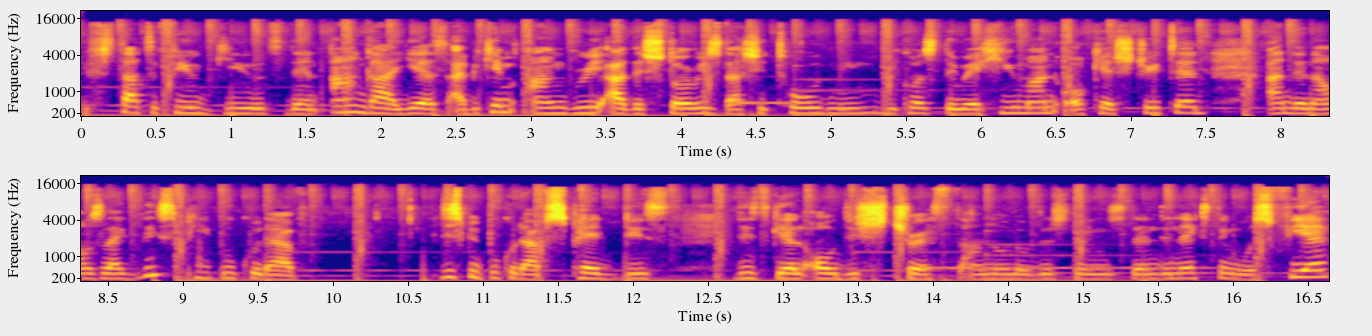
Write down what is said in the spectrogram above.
You start to feel guilt then anger yes. I became angry at the stories that she told me because they were human orchestrated. And then i was like these people could have these people could have spared this this girl all this stress and all of those things. Then the next thing was fear.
